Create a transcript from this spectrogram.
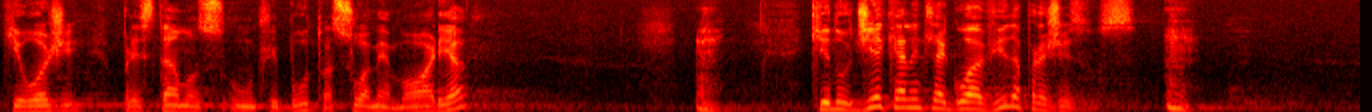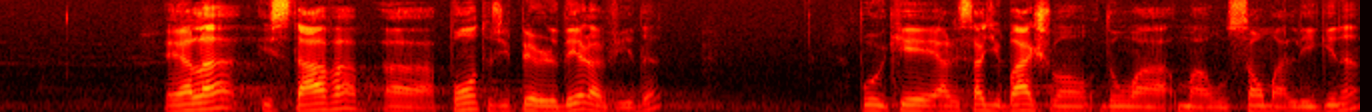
que hoje prestamos um tributo à sua memória, que no dia que ela entregou a vida para Jesus, ela estava a ponto de perder a vida, porque ela está debaixo de uma, uma unção maligna,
